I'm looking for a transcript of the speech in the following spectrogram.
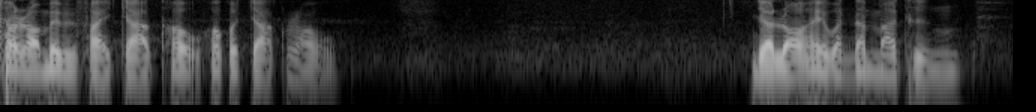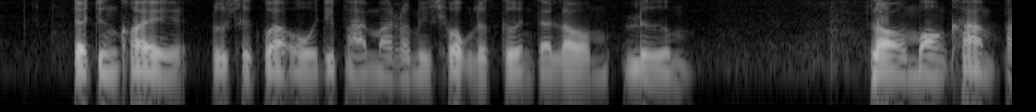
ถ้าเราไม่เป็นฝ่ายจากเขาเขาก็จากเรา อย่ารอให้วันนั้นมาถึง แล้วจึงค่อยรู้สึกว่า โอ้ที่ผ่านมาเรามีโชคเหลือเกิน แต่เราลืม เรามองข้ามไป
